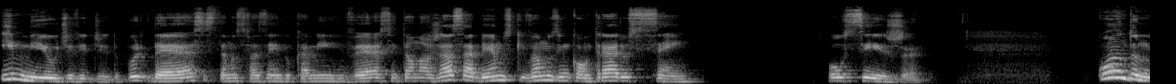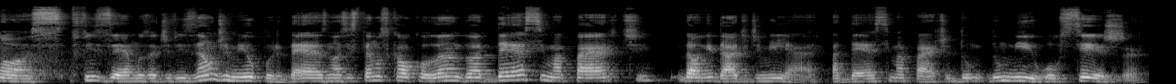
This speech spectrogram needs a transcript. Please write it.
E mil dividido por 10, estamos fazendo o caminho inverso, então nós já sabemos que vamos encontrar o 100. Ou seja, quando nós fizemos a divisão de mil por 10, nós estamos calculando a décima parte da unidade de milhar, a décima parte do, do mil, ou seja,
